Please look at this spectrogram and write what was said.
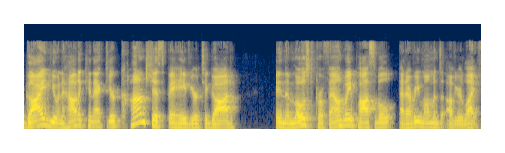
guide you in how to connect your conscious behavior to God in the most profound way possible at every moment of your life.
